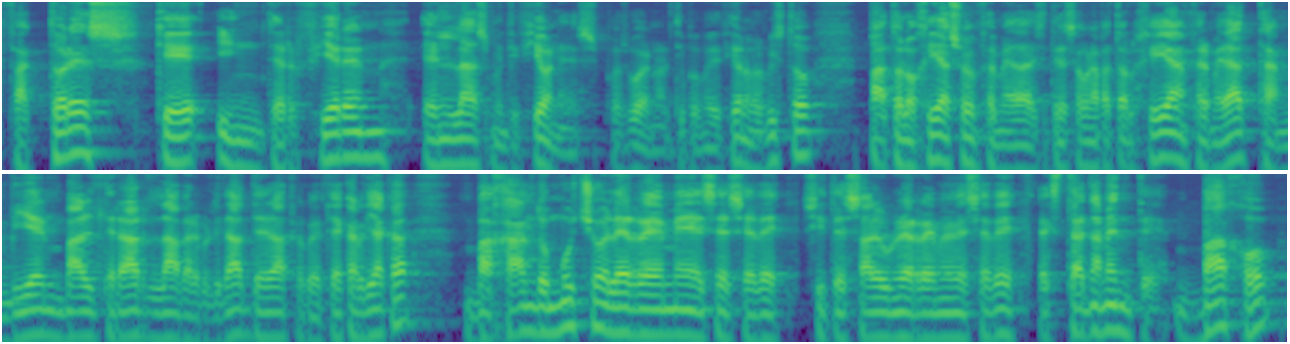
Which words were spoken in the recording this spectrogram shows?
Factores que interfieren en las mediciones. Pues bueno, el tipo de medición hemos visto, patologías o enfermedades. Si tienes alguna patología, enfermedad, también va a alterar la variabilidad de la frecuencia cardíaca, bajando mucho el RMSSD. Si te sale un RMSD extrañamente bajo,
